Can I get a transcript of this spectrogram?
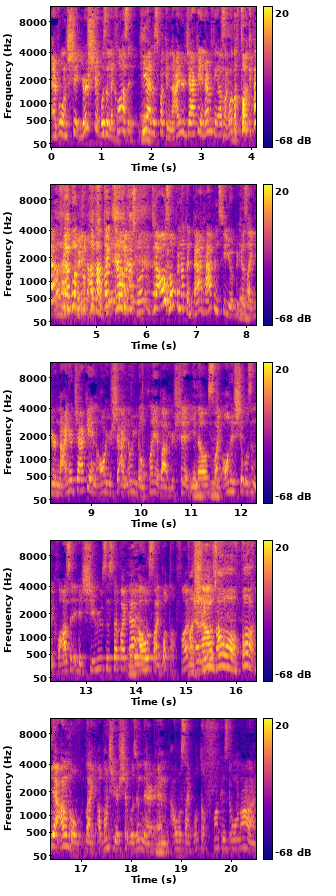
Everyone's shit. Your shit was in the closet. He Yeah. had his fucking niner jacket and everything. I was like, what the fuck happened? Like, I got fuck? picked that's what- Dude, I was hoping nothing bad happened to you because Yeah. like your niner jacket and all your shit. I know you don't play about your shit. You mm-hmm. know, so like all his shit was in the closet, his shoes and stuff like that. Yeah. I was like, what the fuck? My And shoes? I was- Oh, fuck. yeah, I don't know, like a bunch of your shit was in there, and I was like, "What the fuck is going on?"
